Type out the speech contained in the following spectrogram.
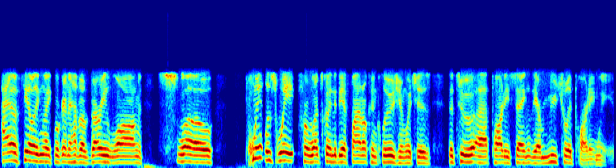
I have a feeling like we're going to have a very long, slow, pointless wait for what's going to be a final conclusion, which is the two uh, parties saying they are mutually parting ways.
